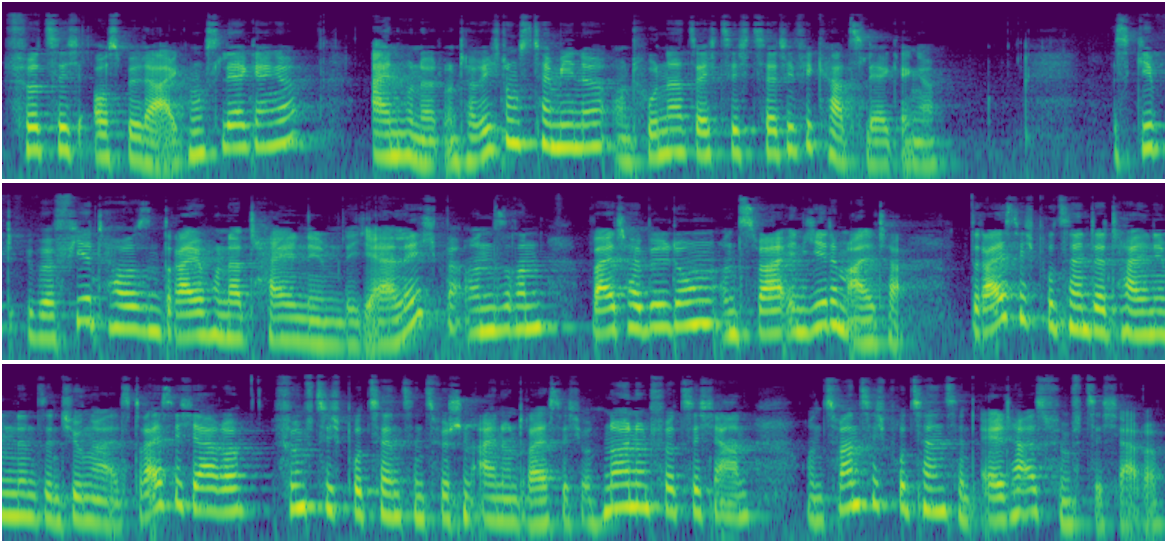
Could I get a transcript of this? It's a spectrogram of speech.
40 Ausbildereignungslehrgänge, 100 Unterrichtungstermine und 160 Zertifikatslehrgänge. Es gibt über 4300 Teilnehmende jährlich bei unseren Weiterbildungen und zwar in jedem Alter. 30 Prozent der Teilnehmenden sind jünger als 30 Jahre, 50 Prozent sind zwischen 31 und 49 Jahren und 20 Prozent sind älter als 50 Jahre.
